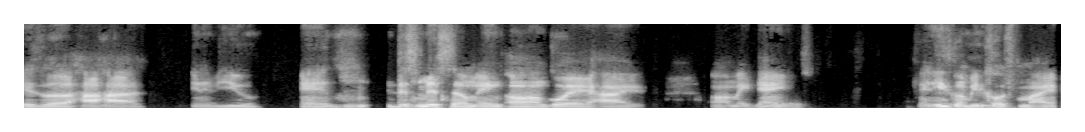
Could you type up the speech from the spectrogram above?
his little ha ha interview and dismiss him and um go ahead and hire um McDaniels. And he's gonna be the coach for Miami.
